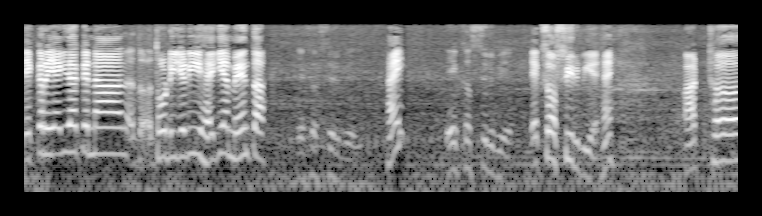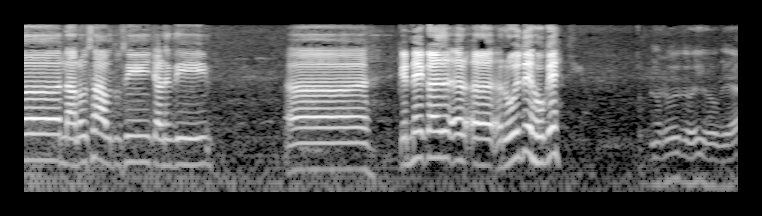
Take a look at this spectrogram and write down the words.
ਇੱਕ ਰਜਾਈ ਦਾ ਕਿੰਨਾ ਤੁਹਾਡੀ ਜਿਹੜੀ ਹੈਗੀ ਆ ਮਿਹਨਤ ਆ? 180 ਰੁਪਏ। ਹੈ? 180 ਰੁਪਏ। 180 ਰੁਪਏ ਹੈ? ਅੱਠ ਲਾ ਲਓ ਹਿਸਾਬ ਤੁਸੀਂ ਜਾਣੇ ਦੀ ਕਿੰਨੇ ਕ ਰੋਜ਼ ਦੇ ਹੋਗੇ ਰੋਜ਼ ਹੋਈ ਹੋ ਗਿਆ।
